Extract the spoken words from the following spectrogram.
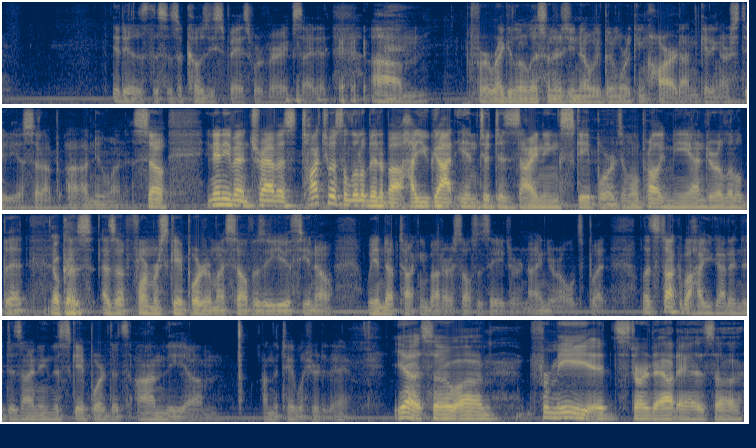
It is. This is a cozy space. We're very excited. Um, for regular listeners, you know we've been working hard on getting our studio set up uh, a new one. So, in any event, Travis, talk to us a little bit about how you got into designing skateboards, and we'll probably meander a little bit because, as a former skateboarder myself, as a youth, you know, we end up talking about ourselves as eight or nine year olds. But let's talk about how you got into designing this skateboard that's on the um, on the table here today. Yeah. So um, for me, it started out as uh,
